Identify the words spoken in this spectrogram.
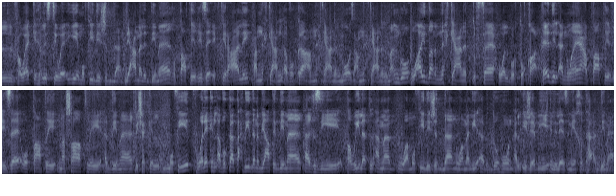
الفواكه الاستوائية مفيدة جدا لعمل الدماغ بتعطيه غذاء كتير عالي. عم نحكي عن الأفوكا عم نحكي عن الموز عم نحكي عن المانجو. وأيضا بنحكي عن التفاح والبرتقال. هذه الأنواع بتعطي غذاء وبتعطي نشاط للدماغ بشكل مفيد. ولكن الأفوكا تحديدا بيعطي الدماغ أغذية طويلة الأمد ومفيدة جدا ومليئة بالدهون الإيجابية اللي لازم ياخذها الدماغ.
